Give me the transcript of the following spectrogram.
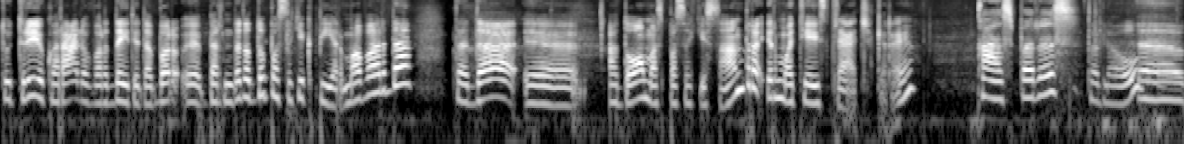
tų trijų karalių vardai? Tai dabar, e, Bernadeta, tu pasakyk pirmą vardą, tada e, Adomas pasakys antrą ir Motiejus trečią, gerai? Kasparas, Toliau. E,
